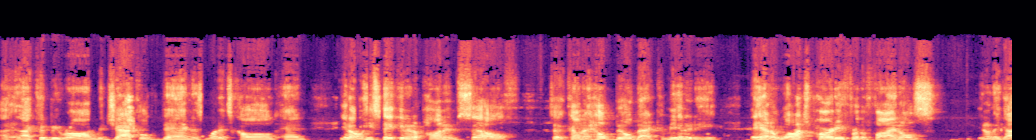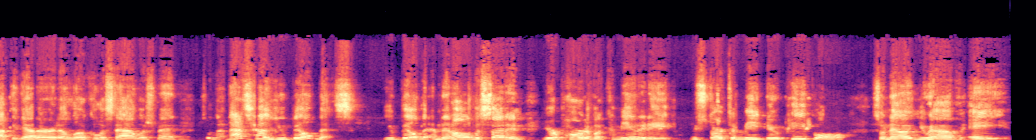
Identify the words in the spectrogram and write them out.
and I could be wrong. The Jackal Den is what it's called, and you know he's taken it upon himself to kind of help build that community. They had a watch party for the finals. You know, they got together at a local establishment. So that's how you build this. You build it and then all of a sudden you're part of a community. You start to meet new people. So now you have a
